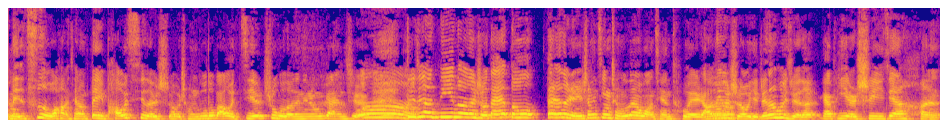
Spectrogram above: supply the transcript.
每次我好像被抛弃的时候，成都都把我接住了的那种感觉。嗯对，就像第一段的时候，大家都大家的人生进程都在往前推，然后那个时候也真的会觉得 gap year 是一件很。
